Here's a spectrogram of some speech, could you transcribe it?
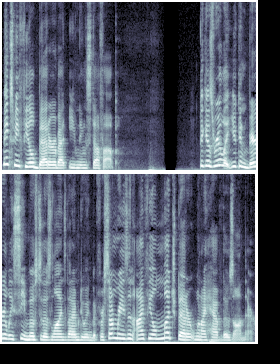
makes me feel better about evening stuff up. Because really, you can barely see most of those lines that I'm doing, but for some reason, I feel much better when I have those on there.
